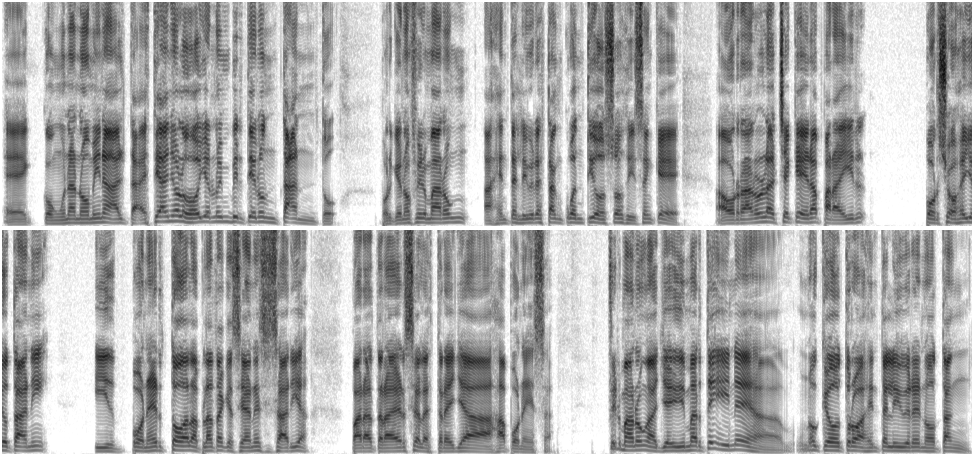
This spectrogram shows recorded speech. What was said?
eh, con una nómina alta. Este año los Dodgers no invirtieron tanto porque no firmaron agentes libres tan cuantiosos. Dicen que ahorraron la chequera para ir por Shohei Yotani y poner toda la plata que sea necesaria para traerse a la estrella japonesa. Firmaron a JD Martínez, a uno que otro agente libre no tan,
